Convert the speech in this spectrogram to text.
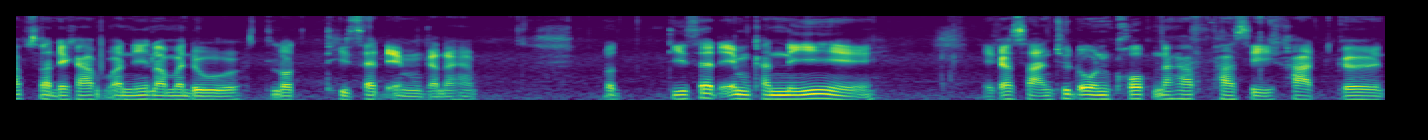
ครับ สวัสดีครับ วันนี้เรามาดูรถ TZM กันนะครับ รถ TZM คันนี้ เอกสารชุดโอนครบนะครับ ภาษีขาดเกิน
